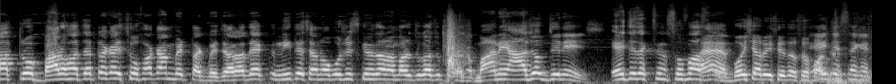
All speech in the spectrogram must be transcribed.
মাত্র বারো হাজার টাকায় সোফা কাম বেড থাকবে। যারা দেখ নিতে চান অবশ্যই স্ক্রিনে আমার যোগাযোগ করে মানে আজব জিনিস। এই যে দেখছেন সোফা হ্যাঁ বৈশা রয়েছে তো সোফা। এই যে সেকেন্ড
